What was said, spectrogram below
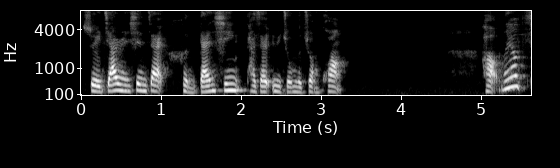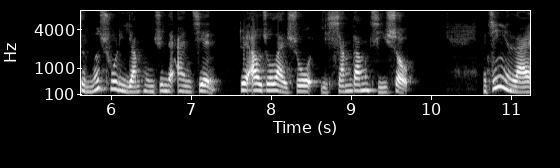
所以家人现在很担心他在狱中的状况。好，那要怎么处理杨红军的案件？对澳洲来说也相当棘手。那近年来，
